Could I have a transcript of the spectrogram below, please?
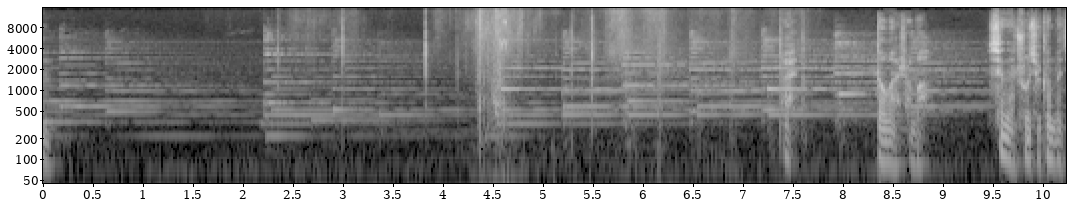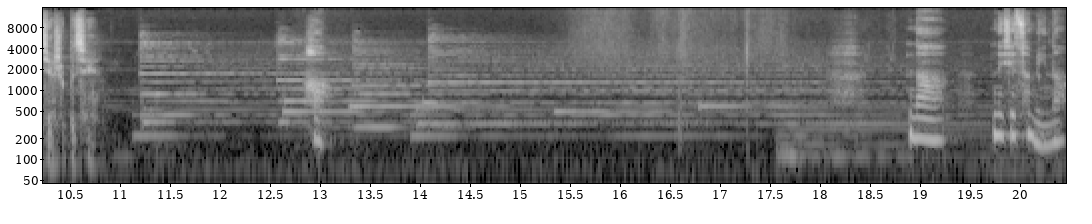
嗯。等晚上吧，现在出去根本解释不清。好。那那些村民呢？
